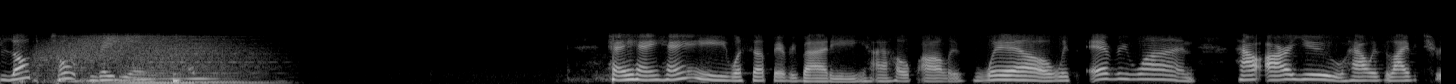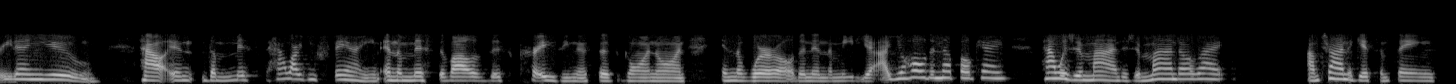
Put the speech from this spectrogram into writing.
Blog Talk Radio. Hey, hey, hey, what's up, everybody? I hope all is well with everyone. How are you? How is life treating you? How in the midst, how are you faring in the midst of all of this craziness that's going on in the world and in the media? Are you holding up okay? How is your mind? Is your mind all right? I'm trying to get some things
